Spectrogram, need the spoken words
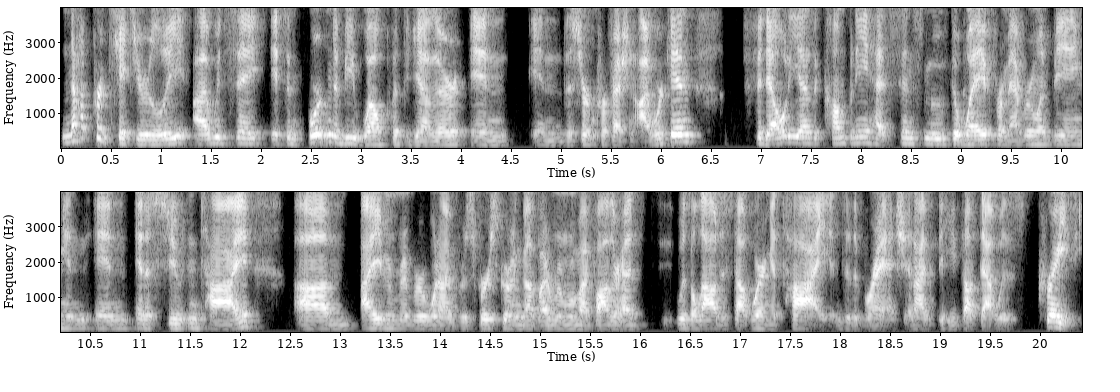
not particularly. I would say it's important to be well put together in in the certain profession I work in. Fidelity as a company has since moved away from everyone being in in, in a suit and tie. Um, I even remember when I was first growing up, I remember my father had was allowed to stop wearing a tie into the branch, and I he thought that was crazy.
